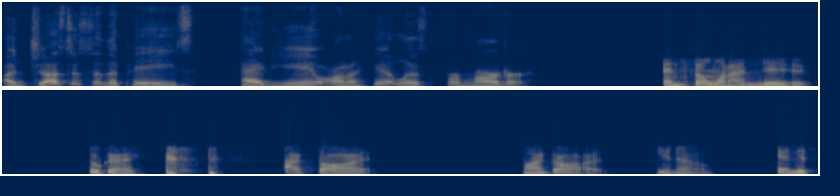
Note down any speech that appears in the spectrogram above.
a justice of the peace, had you on a hit list for murder? and someone I knew. Okay. I thought, my God, you know, and it's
